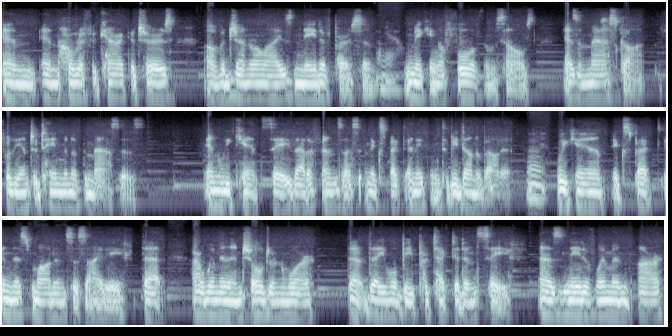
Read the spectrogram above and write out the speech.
and and horrific caricatures of a generalized native person yeah. making a fool of themselves as a mascot for the entertainment of the masses. And we can't say that offends us and expect anything to be done about it. Mm. We can't expect in this modern society that our women and children were that they will be protected and safe as Native women are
